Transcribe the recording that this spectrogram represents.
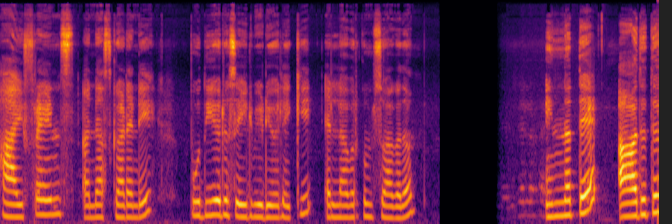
ഹായ് ഫ്രണ്ട്സ് അന്നാസ് ഗാർഡന്റെ പുതിയൊരു സെയിൽ വീഡിയോയിലേക്ക് എല്ലാവർക്കും സ്വാഗതം. ഇന്നത്തെ ആദ്യത്തെ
